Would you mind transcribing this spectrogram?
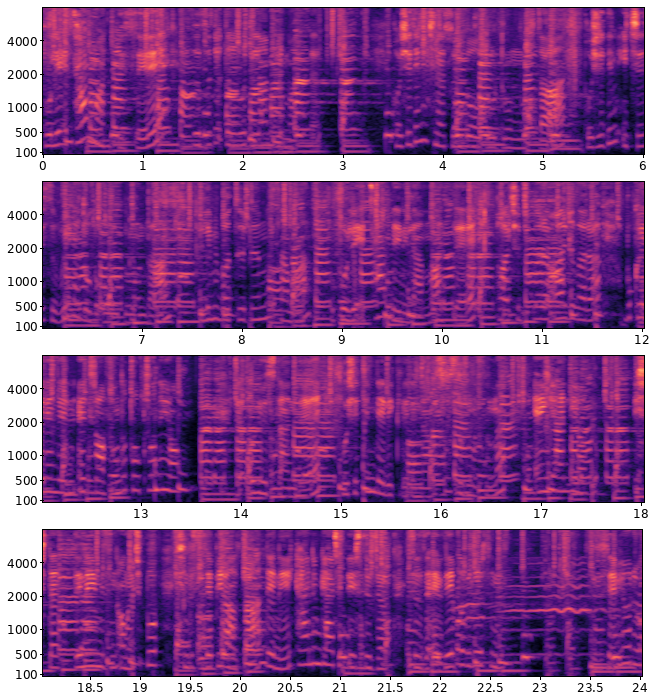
Polieten maddesi hızlıca dağılabilen bir madde. Poşetin içine suyu doldurduğumuzda, poşetin içi sıvıyla dolu olduğundan kalemi batırdığımız zaman bu polieten denilen madde parçacıklara ayrılarak bu kalemlerin etrafında toplanıyor. Ve o yüzden de poşetin deliklerinden su sızmasını engelliyor. İşte deneyimizin amacı bu. Şimdi size birazdan deneyi kendim gerçekleştireceğim. Siz de evde yapabilirsiniz. Sizi seviyorum.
